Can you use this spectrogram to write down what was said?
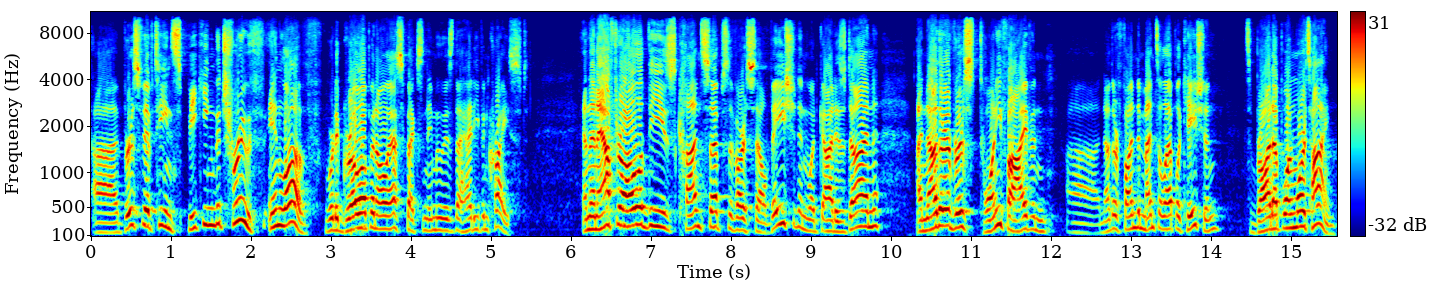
uh, verse 15, speaking the truth in love. We're to grow up in all aspects in Him who is the head, even Christ. And then, after all of these concepts of our salvation and what God has done, another verse 25 and uh, another fundamental application. It's brought up one more time.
